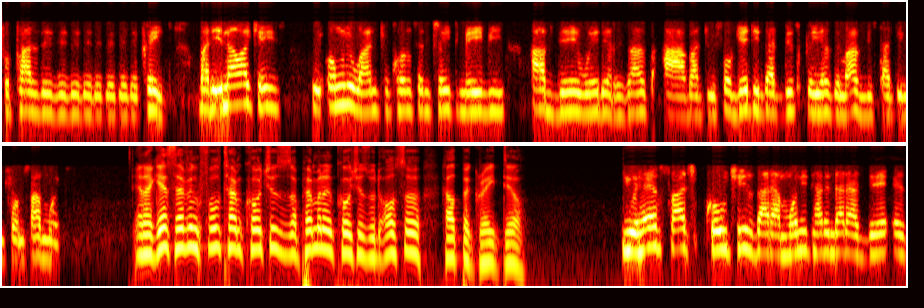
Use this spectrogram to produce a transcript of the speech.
to pass the, the, the, the, the, the grade. But in our case, we only want to concentrate maybe up there where the results are, but we forget it that these players they must be starting from somewhere. And I guess having full time coaches or permanent coaches would also help a great deal. You have such coaches that are monitoring, that are there as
